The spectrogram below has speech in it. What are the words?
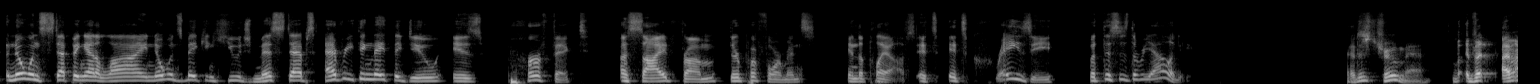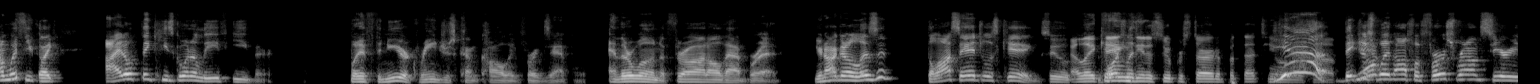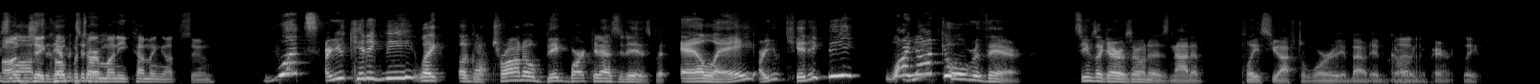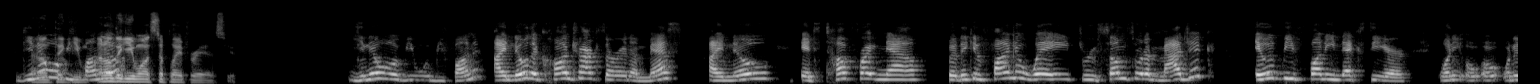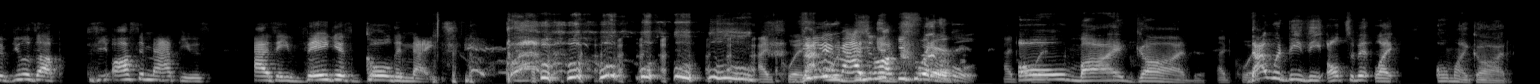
no one's stepping out of line, no one's making huge missteps. Everything that they do is perfect aside from their performance in the playoffs. It's it's crazy, but this is the reality. That is true, man. But, but I'm, I'm with you. Like, I don't think he's going to leave either. But if the New York Rangers come calling, for example, and they're willing to throw out all that bread, you're not going to listen. The Los Angeles Kings, who LA Kings unfortunately- need a superstar to put that team. over yeah, top. they just Yeah. went off a first round series. loss Andre to the Kopitar money coming up soon. What? Are you kidding me? Like a Yeah. Toronto big market as it is, but LA? Are you kidding me? Why not go over there? Seems like Arizona is not a place you have to worry about him going. Uh, apparently, Do you I know don't what would think be he fun? I don't though? think he wants to play for ASU. you know what would be, would be fun? I know the contracts are in a mess. I know it's tough right now, but they can find a way through some sort of magic. It would be funny next year when he or, or when his deal is up to see Auston Matthews as a Vegas Golden Knight. I'd quit. Can you imagine hockey Twitter? incredible. I'd oh quit. Oh my god, I'd quit. that would be the ultimate. Like, oh my god,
